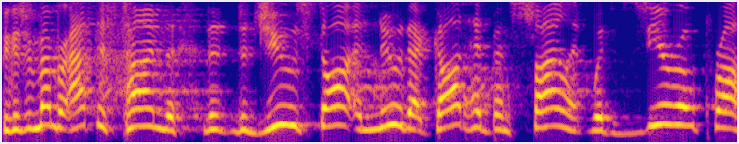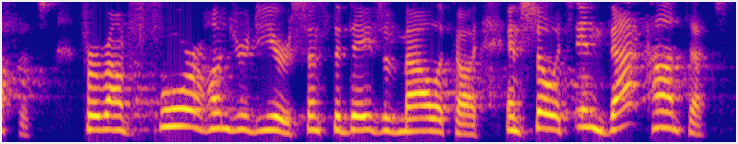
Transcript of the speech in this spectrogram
Because remember, at this time, the, the, the, Jews thought and knew that God had been silent with zero prophets for around 400 years since the days of Malachi. And so it's in that context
